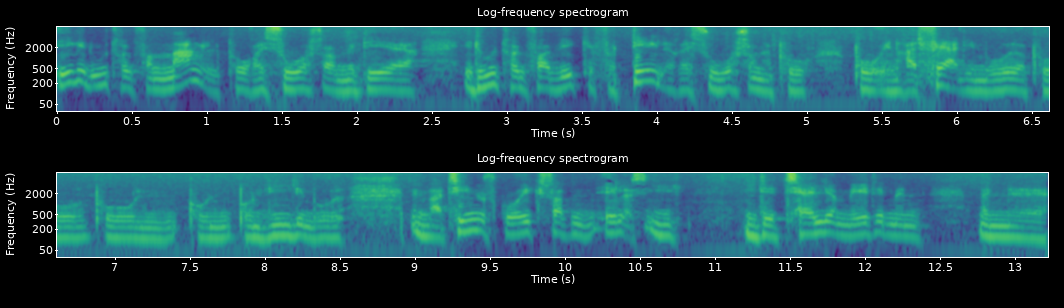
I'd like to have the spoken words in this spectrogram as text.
ikke et udtryk for mangel på ressourcer, men det er et udtryk for, at vi ikke kan fordele ressourcerne på, på en retfærdig måde og på, på, en, på, en, på en lille måde. Men Martinus går ikke sådan ellers i, i detaljer med det, men, men øh,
